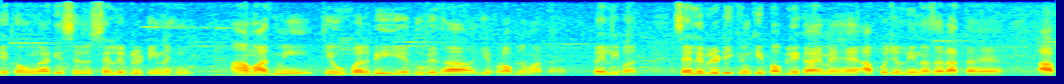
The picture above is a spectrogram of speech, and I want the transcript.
ये कहूँगा कि सिर्फ़ सेलिब्रिटी नहीं, आम आदमी के ऊपर भी ये दुविधा, ये प्रॉब्लम आता है, पहली बात। सेलिब्रिटी क्योंकि पब्लिक आय में है, आपको जल्दी नज़र आता है, आप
